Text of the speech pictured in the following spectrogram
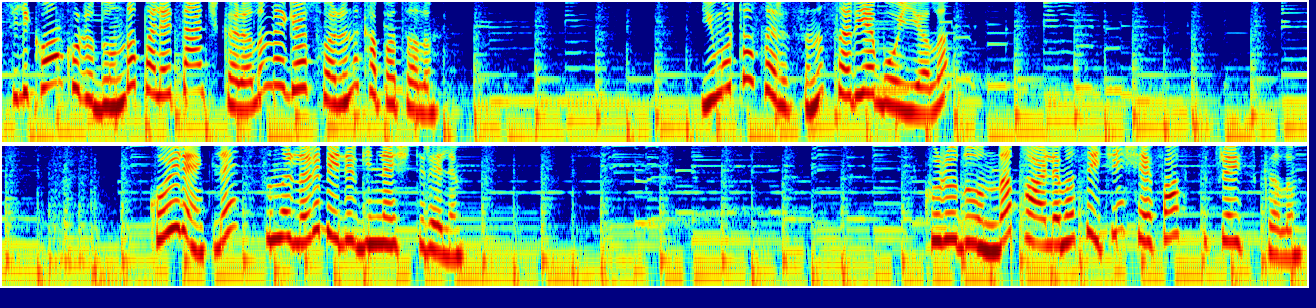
Silikon kuruduğunda paletten çıkaralım ve göz farını kapatalım. Yumurta sarısını sarıya boyayalım. Koyu renkle sınırları belirginleştirelim. Kuruduğunda parlaması için şeffaf sprey sıkalım.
